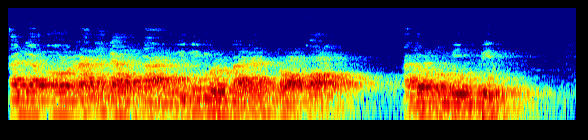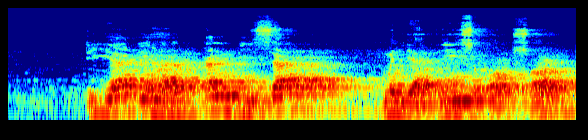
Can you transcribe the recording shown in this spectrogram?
ada orang datang ini merupakan tokoh atau pemimpin. Dia diharapkan bisa menjadi sponsor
